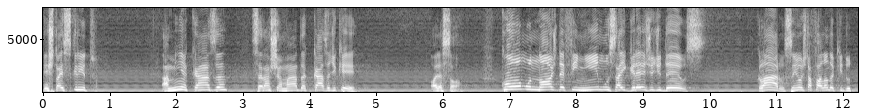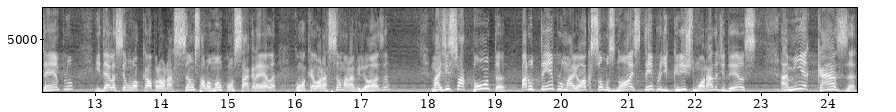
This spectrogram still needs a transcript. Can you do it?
Está escrito, a minha casa será chamada casa de quê? Olha só, como nós definimos a igreja de Deus? Claro, o Senhor está falando aqui do templo e dela ser um local para oração. Salomão consagra ela com aquela oração maravilhosa. Mas isso aponta para o templo maior que somos nós, templo de Cristo, morada de Deus. A minha casa,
